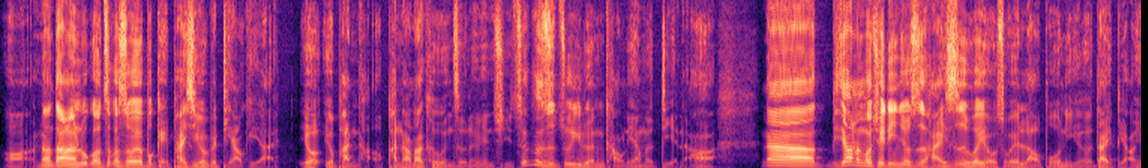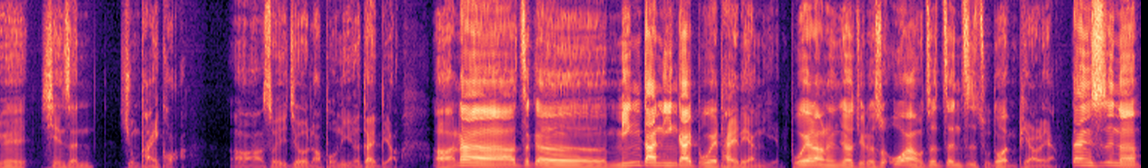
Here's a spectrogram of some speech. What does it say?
哦，那当然，如果这个时候又不给派系，会被挑起来？又又叛逃，叛逃到柯文哲那边去？这个是朱一伦考量的点了啊。那比较能够确定，就是还是会有所谓老婆女儿代表，因为先生熊拍垮啊，所以就老婆女儿代表啊。那这个名单应该不会太亮眼，不会让人家觉得说哇，我这政治组都很漂亮。但是呢，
